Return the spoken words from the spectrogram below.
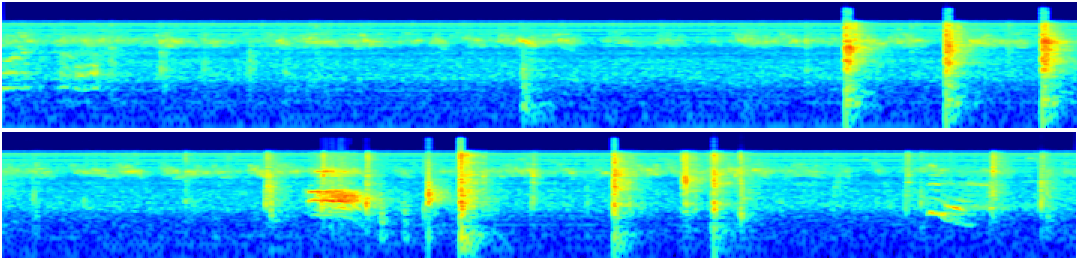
No! No! No! Yay! Oh!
